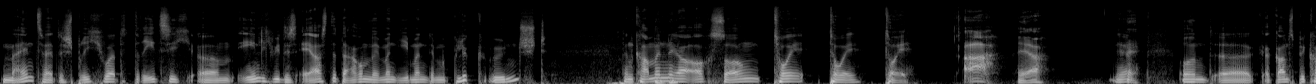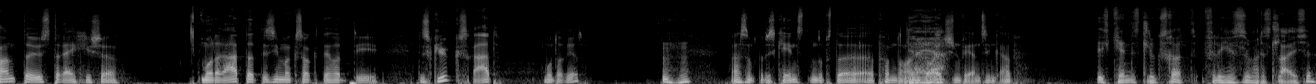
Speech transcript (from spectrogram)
Mein zweites Sprichwort dreht sich ähm, ähnlich wie das erste darum, wenn man jemandem Glück wünscht, dann kann man ja auch sagen, toi, toi, toi. Ah, ja. Ja? Und äh, ein ganz bekannter österreichischer Moderator hat das immer gesagt, der hat die, das Glücksrad moderiert. Mhm. Ich weiß nicht, ob du das kennst und ob es da ein Pendant Ja, im ja. deutschen Fernsehen gab. Ich kenne das Glücksrad. Vielleicht ist es sogar das gleiche.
